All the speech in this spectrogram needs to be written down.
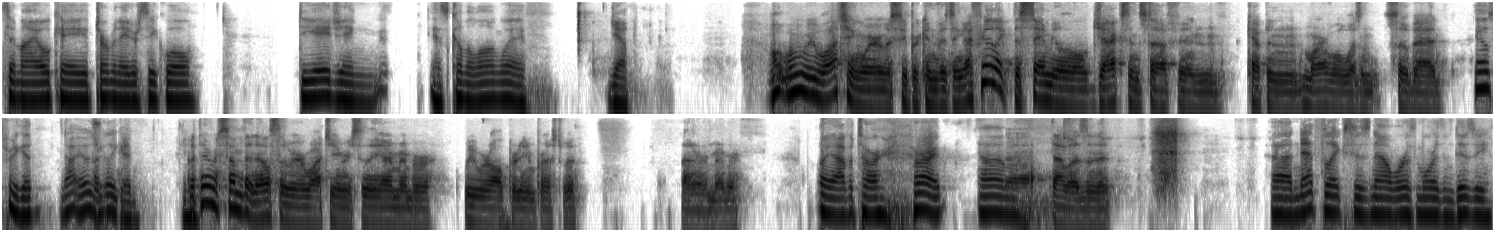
semi okay Terminator sequel, de aging has come a long way. Yeah. What were we watching where it was super convincing? I feel like the Samuel Jackson stuff in Captain Marvel wasn't so bad. Yeah, it was pretty good. No, it was really good. But there was something else that we were watching recently. I remember we were all pretty impressed with. I don't remember. Oh yeah, Avatar. All right. Um, Uh, that wasn't it. uh, Netflix is now worth more than Disney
